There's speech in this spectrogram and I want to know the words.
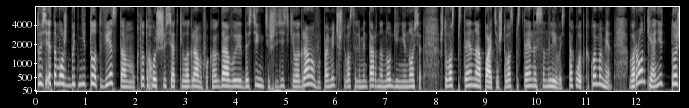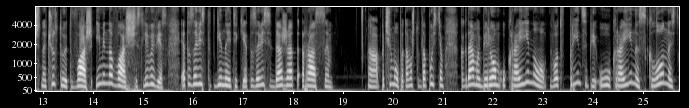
То есть это может быть не тот вес, там кто-то хочет 60 килограммов, а когда вы достигнете 60 килограммов, вы поймете, что вас элементарно ноги не носят, что у вас постоянная апатия, что у вас постоянная сонливость. Так вот, какой момент? Воронки, они точно чувствуют ваш, именно ваш счастливый вес. Это зависит от генетики, это зависит даже от расы, почему? Потому что, допустим, когда мы берем Украину, вот в принципе у Украины склонность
